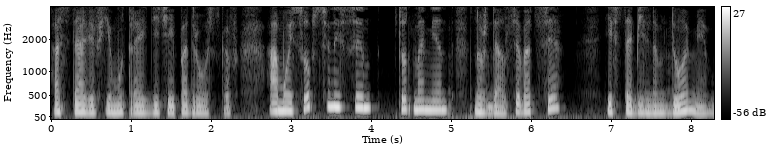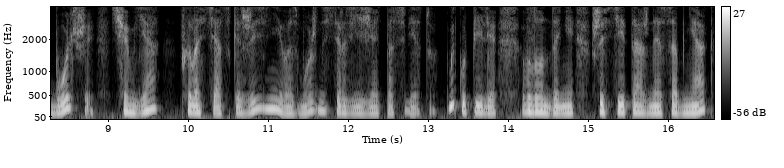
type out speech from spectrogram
оставив ему троих детей-подростков, а мой собственный сын в тот момент нуждался в отце и в стабильном доме больше, чем я в холостяцкой жизни и возможности разъезжать по свету. Мы купили в Лондоне шестиэтажный особняк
